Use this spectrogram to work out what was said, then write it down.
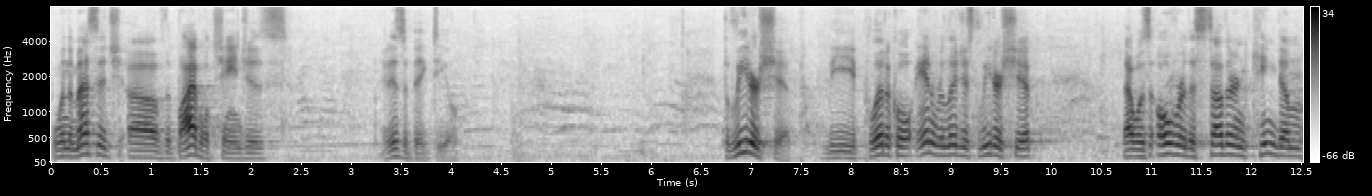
When the message of the Bible changes, it is a big deal. The leadership, the political and religious leadership that was over the southern kingdom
